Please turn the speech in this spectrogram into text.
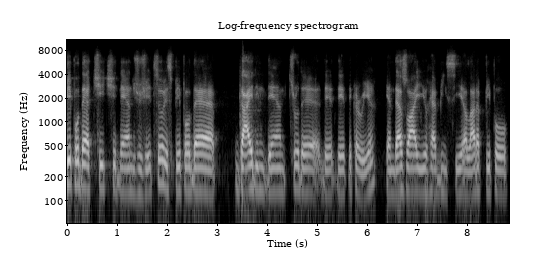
people that teach them jiu-jitsu, it's people that guiding them through the, the, the, the career. And that's why you have been seeing a lot of people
